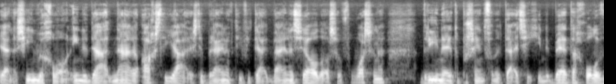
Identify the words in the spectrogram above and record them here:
Ja, dan zien we gewoon inderdaad, na de achtste jaar is de breinactiviteit bijna hetzelfde als een volwassene. 93% van de tijd zit je in de beta-golf, 93%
